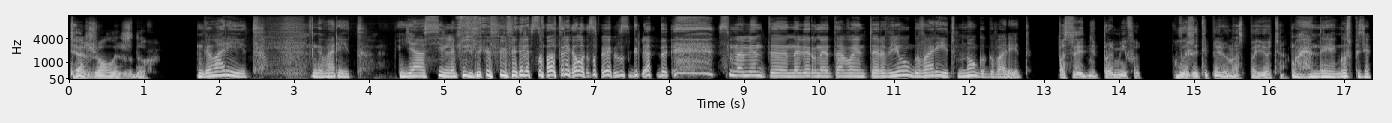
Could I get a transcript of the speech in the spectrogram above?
Тяжелый вздох. Говорит, говорит. Я сильно пересмотрела свои взгляды с момента, наверное, того интервью. Говорит, много говорит. Последний про мифы. Вы же теперь у нас поете. Ой, Андрей, господи.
